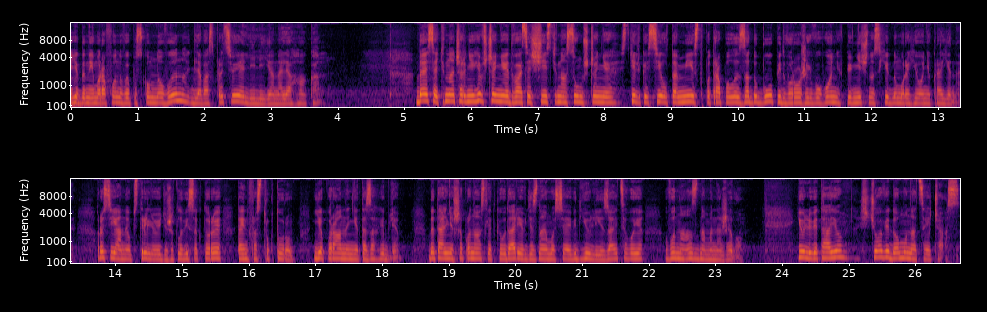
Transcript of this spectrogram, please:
єдиний марафон випуском новин. Для вас працює Лілія Налягака. 10 на Чернігівщині, 26 на Сумщині. Стільки сіл та міст потрапили за добу під ворожий вогонь в північно-східному регіоні країни. Росіяни обстрілюють житлові сектори та інфраструктуру. Є поранені та загиблі. Детальніше про наслідки ударів дізнаємося від Юлії Зайцевої. Вона з нами наживо. Юлю, вітаю. Що відомо на цей час?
